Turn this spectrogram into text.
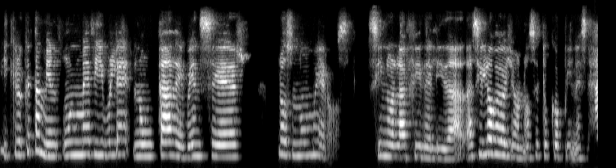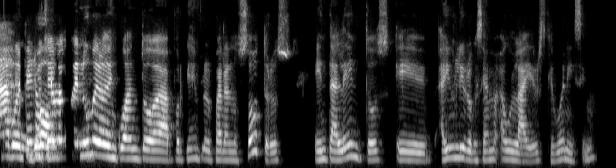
y creo que también un medible nunca deben ser los números, sino la fidelidad. Así lo veo yo, no sé tú qué opinas, Ah, bueno, yo pero hablando de en cuanto a, por ejemplo, para nosotros, en talentos, eh, hay un libro que se llama Outliers, que es buenísimo,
